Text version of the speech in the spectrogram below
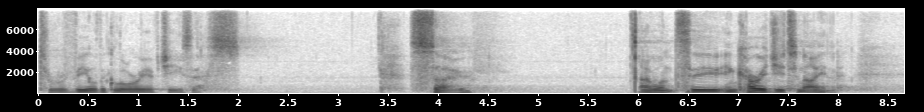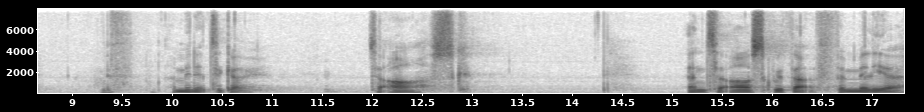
to reveal the glory of Jesus. So, I want to encourage you tonight, with a minute to go, to ask. And to ask with that familiar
